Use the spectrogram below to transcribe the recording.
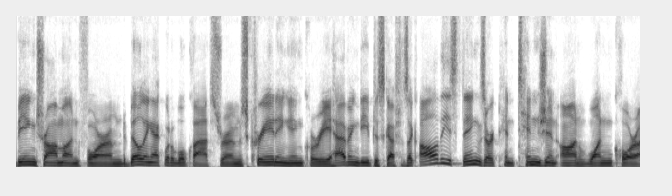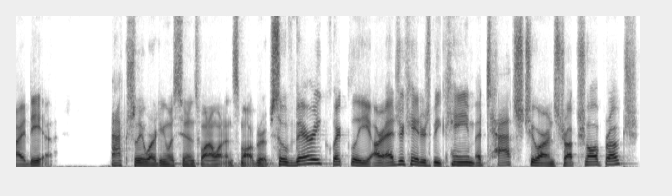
being trauma informed, building equitable classrooms, creating inquiry, having deep discussions, like all these things are contingent on one core idea actually working with students one on one in small groups. So, very quickly, our educators became attached to our instructional approach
